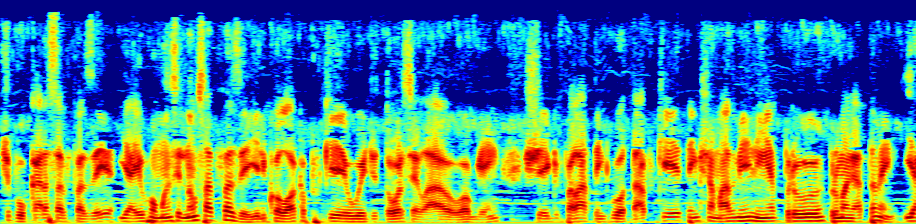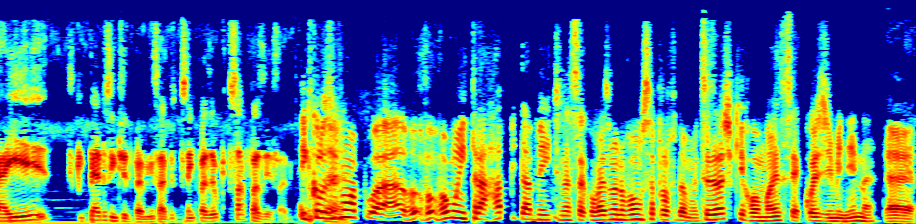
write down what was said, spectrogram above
tipo, o cara sabe fazer, e aí o romance ele não sabe fazer. E ele coloca porque o editor, sei lá, ou alguém, chega e fala, ah, tem que botar porque tem que chamar as menininhas pro, pro mangá também. E aí perde o sentido pra mim, sabe? Tu tem que fazer o que tu sabe fazer, sabe? Inclusive, É. uma- v- vamos entrar rapidamente nessa conversa, mas não vamos se aprofundar muito. Vocês acham que romance é coisa de menina? É,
